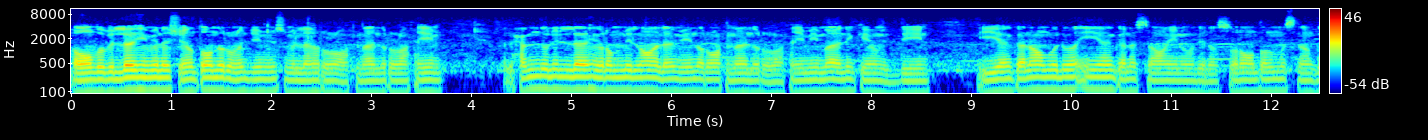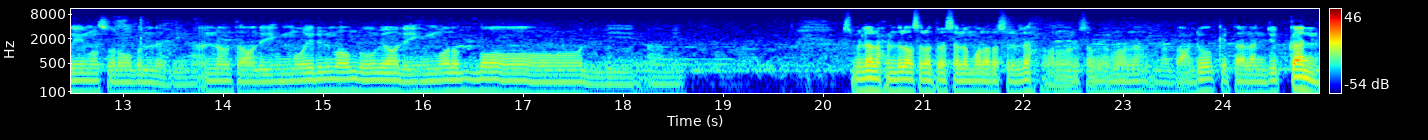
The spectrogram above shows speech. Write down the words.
أعوذ بالله من الشيطان الرجيم. بسم الله الرحمن الرحيم. الحمد لله رب العالمين الرحمن الرحيم. مالك يوم الدين. إياك نعبد وإياك نستعين. اهدنا الصراط المستقيم. صراط الذين أنعمت عليهم غير المغضوب عليهم ولا الضالين. آمين. بسم الله الحمد لله والصلاة والسلام على رسول الله. بعد kita lanjutkan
